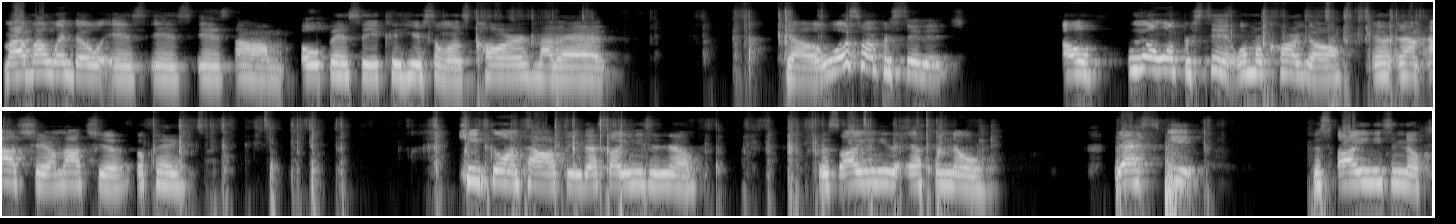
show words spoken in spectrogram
My my window is is is um open so you could hear someone's car. My bad. Yo, what's my percentage? Oh, we got one percent. One more card, y'all. And, and I'm out here. I'm out here. Okay. Keep going, power three. That's all you need to know. That's all you need to F and know. That's it. That's all you need to know.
